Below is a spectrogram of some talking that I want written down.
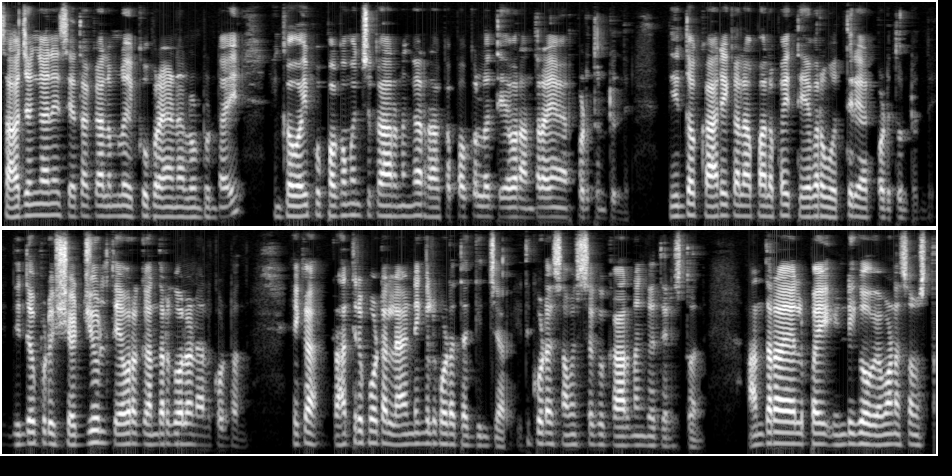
సహజంగానే శీతాకాలంలో ఎక్కువ ప్రయాణాలు ఉంటుంటాయి. ఇంకోవైపు పొగమంచు కారణంగా రాకపోకల్లో తీవ్ర అంతరాయం ఏర్పడుతుంటుంది. దీంతో కార్యకలాపాలపై తీవ్ర ఒత్తిడి ఏర్పడుతుంటుంది. దీంతో ఇప్పుడు షెడ్యూల్ తీవ్ర గందరగోళం నెలకొంటుంది. ఇక రాత్రిపూట ల్యాండింగ్లు కూడా తగ్గించారు. ఇది కూడా సమస్యకు కారణంగా తెలుస్తోంది. అంతరాయాలపై ఇండిగో విమాన సంస్థ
